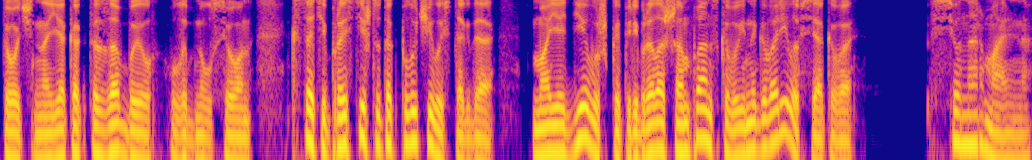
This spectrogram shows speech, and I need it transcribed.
«Точно, я как-то забыл», — улыбнулся он. «Кстати, прости, что так получилось тогда. Моя девушка перебрала шампанского и наговорила всякого». «Все нормально».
